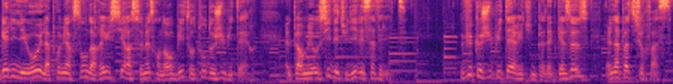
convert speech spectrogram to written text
Galileo est la première sonde à réussir à se mettre en orbite autour de Jupiter. Elle permet aussi d'étudier les satellites. Vu que Jupiter est une planète gazeuse, elle n'a pas de surface,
